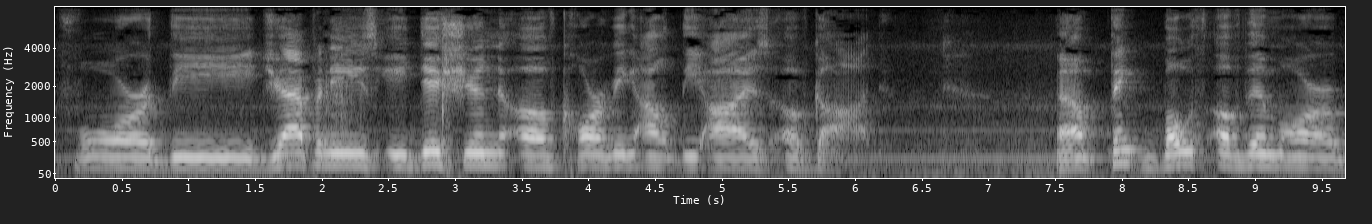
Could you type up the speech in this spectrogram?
for the Japanese edition of Carving Out the Eyes of God. I think both of them are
